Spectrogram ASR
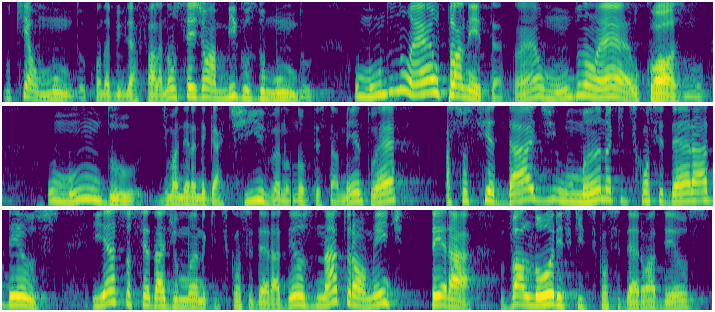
o que é o mundo? Quando a Bíblia fala, não sejam amigos do mundo. O mundo não é o planeta, é? o mundo não é o cosmo. O mundo, de maneira negativa, no Novo Testamento, é a sociedade humana que desconsidera a Deus. E a sociedade humana que desconsidera a Deus, naturalmente terá valores que desconsideram a Deus,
